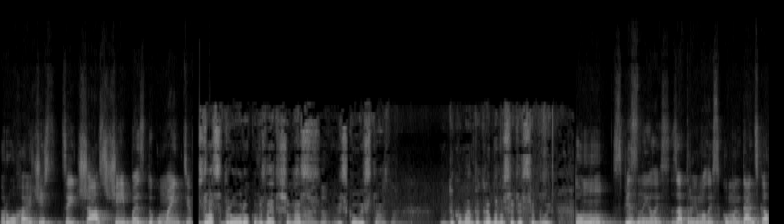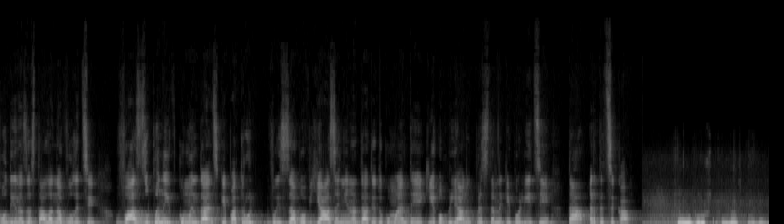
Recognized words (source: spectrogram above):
рухаючись цей час ще й без документів. З 22-го року ви знаєте, що в нас військовий стан. Документи треба носити з собою. Тому спізнились, затримались. Комендантська година застала на вулиці. Вас зупинив комендантський патруль. Ви зобов'язані надати документи, які оглянуть представники поліції та РТЦК. Що ви порушуєте комендантську годину?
